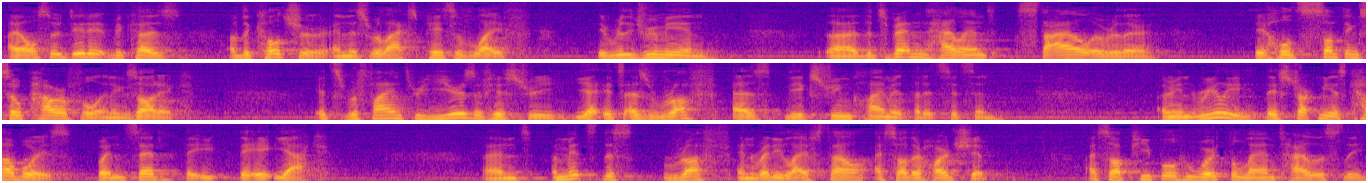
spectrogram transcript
I also did it because of the culture and this relaxed pace of life. It really drew me in. Uh, the Tibetan highland style over there, it holds something so powerful and exotic. It's refined through years of history, yet it's as rough as the extreme climate that it sits in. I mean, really, they struck me as cowboys, but instead they, they ate yak. And amidst this rough and ready lifestyle, I saw their hardship. I saw people who worked the land tirelessly.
